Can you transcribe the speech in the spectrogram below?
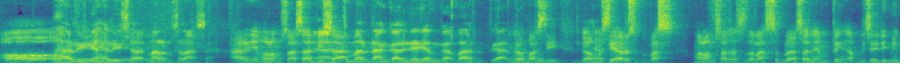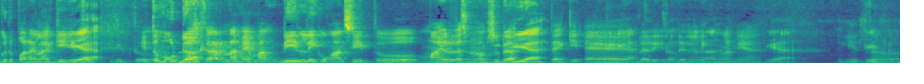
Oh, oke. harinya hari malam Selasa Harinya malam Selasa Nah, bisa cuman tanggalnya yang nggak nggak tentu. pasti nggak mesti harus pas malam selasa setelah sebelasan yang penting bisa jadi minggu depannya lagi gitu. Iya, gitu. itu mudah karena memang di lingkungan situ mayoritas memang sudah Iya. TKN Iya, dari gitu. dari lingkungannya Ya. gitu.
